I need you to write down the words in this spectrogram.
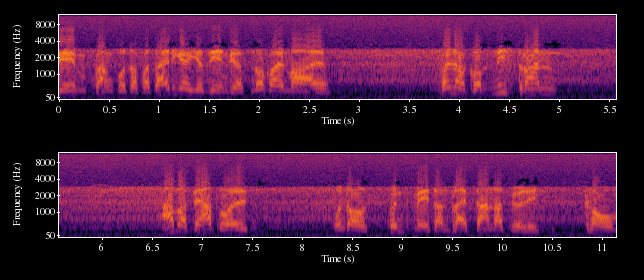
dem Frankfurter Verteidiger. Hier sehen wir es noch einmal. Völler kommt nicht dran, aber Berthold und aus fünf Metern bleibt dann natürlich kaum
